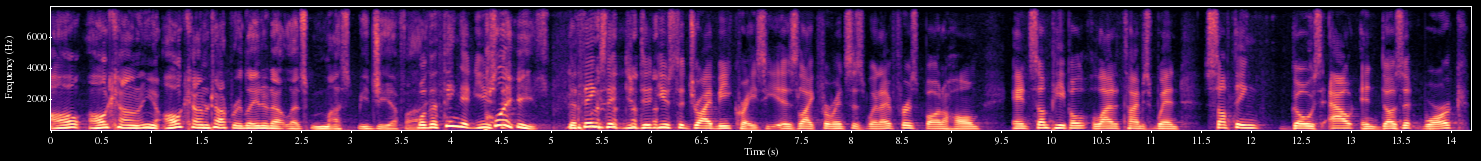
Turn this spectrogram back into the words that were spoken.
All all counter you know all countertop related outlets must be GFI. Well, the thing that used Please. To, the things that you did used to drive me crazy is like, for instance, when I first bought a home, and some people a lot of times when something goes out and doesn't work,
